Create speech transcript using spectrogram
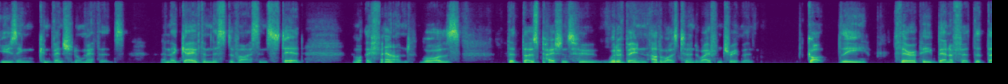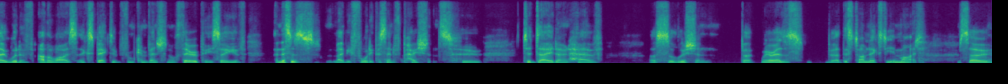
using conventional methods and they gave them this device instead. And what they found was that those patients who would have been otherwise turned away from treatment got the therapy benefit that they would have otherwise expected from conventional therapy. So you've and this is maybe 40% of patients who today don't have a solution, but whereas at this time next year might. So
